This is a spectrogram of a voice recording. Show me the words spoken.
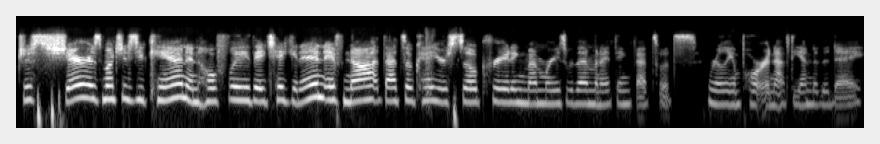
just share as much as you can and hopefully they take it in. If not, that's okay. You're still creating memories with them. And I think that's what's really important at the end of the day.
